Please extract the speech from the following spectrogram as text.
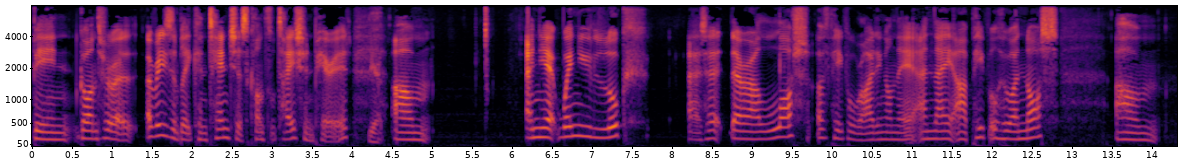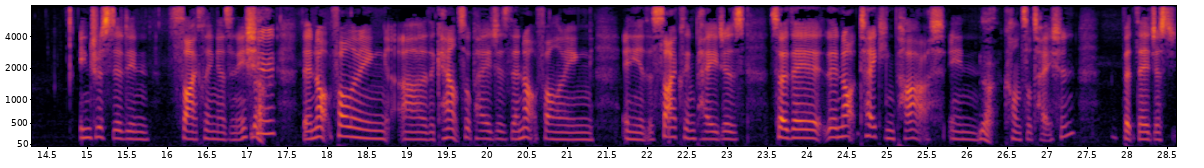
been gone through a, a reasonably contentious consultation period, Yeah. and yet when you look at it, there are a lot of people riding on there, and they are people who are not um, interested in cycling as an issue. No. They're not following uh, the council pages. They're not following any of the cycling pages. So they're they're not taking part in No. consultation, but they're just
